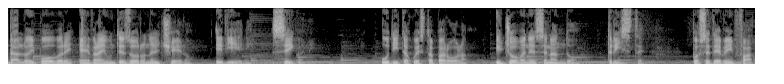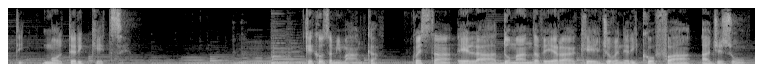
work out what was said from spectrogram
dallo ai poveri e avrai un tesoro nel cielo, e vieni, seguimi. Udita questa parola, il giovane se ne andò, triste, possedeva infatti molte ricchezze. Che cosa mi manca? Questa è la domanda vera che il giovane ricco fa a Gesù.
